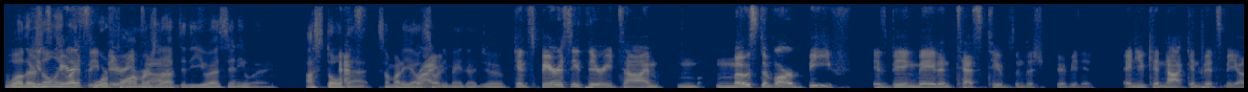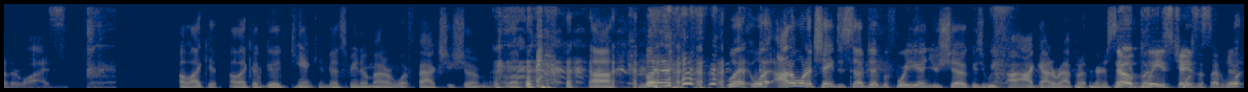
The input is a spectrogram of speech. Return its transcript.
Well, there's only like four farmers time. left in the U.S. anyway. I stole That's- that. Somebody else right. already made that joke. Conspiracy theory time. M- most of our beef is being made in test tubes and distributed, and you cannot convince me otherwise. I like it. I like a good can't convince me no matter what facts you show me. I love it. Uh, what, what what I don't want to change the subject before you end your show because we I, I got to wrap it up here in a second. no, please change what, the subject. What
